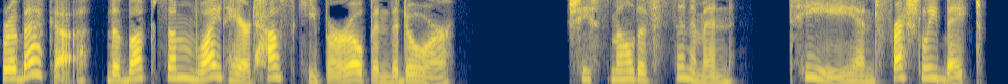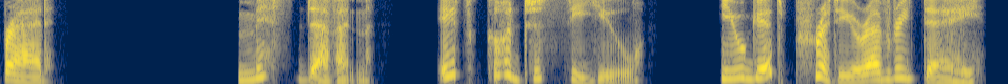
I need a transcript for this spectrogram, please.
Rebecca, the buxom, white haired housekeeper, opened the door. She smelled of cinnamon, tea, and freshly baked bread. Miss Devon, it's good to see you. You get prettier every day.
